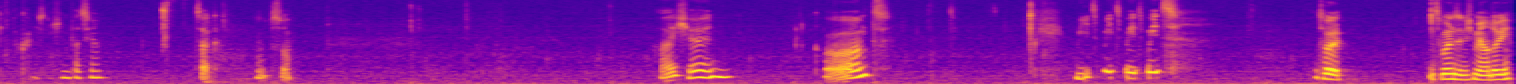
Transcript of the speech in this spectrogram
Da kann ich nicht hin platzieren. Zack. So. Eichen. Kommt. Mietz, mietz, mietz, mietz. Toll. Jetzt wollen sie nicht mehr, oder wie?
